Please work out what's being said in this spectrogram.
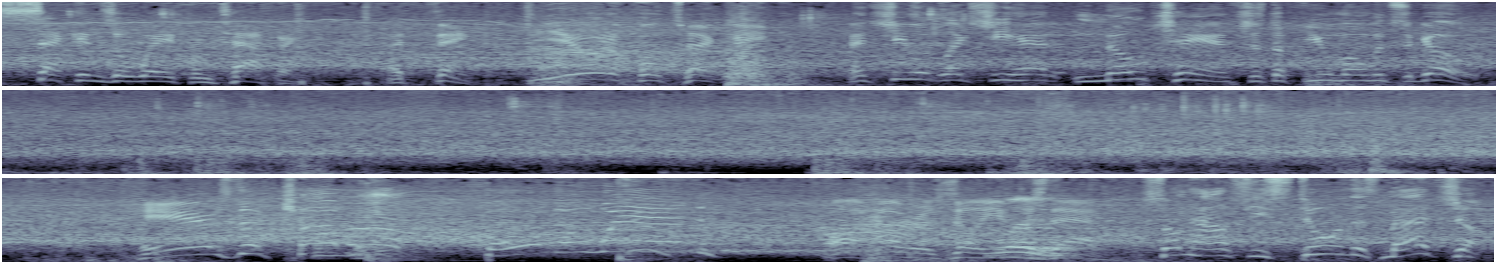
seconds away from tapping. I think. Beautiful technique. And she looked like she had no chance just a few moments ago. Here's the cover for the win. Oh, how resilient was that? Somehow she's still in this matchup.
